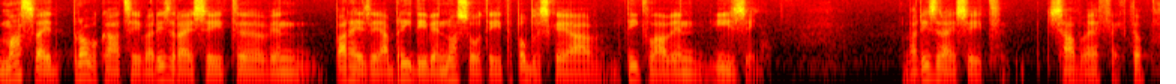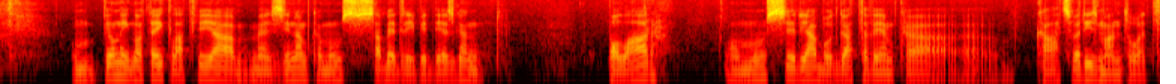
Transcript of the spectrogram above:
masveida provokācija var izraisīt uh, vien pareizajā brīdī, vien nosūtīta publiskajā tīklā vien īziņa. Var izraisīt savu efektu. Uh, Un pilnīgi noteikti Latvijā mēs zinām, ka mums sabiedrība ir diezgan polāra, un mums ir jābūt gataviem, ka kāds var izmantot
